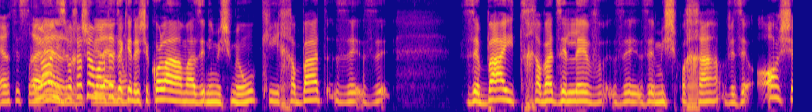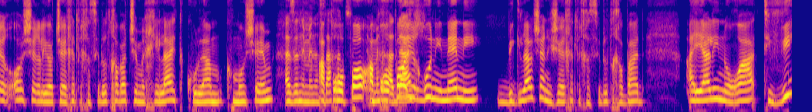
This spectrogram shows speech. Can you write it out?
ארץ ישראל. לא, אני שמחה שאמרת את זה. כדי שכל המאזינים ישמעו, כי חב"ד זה, זה, בית, חב"ד זה לב, זה, זה משפחה, וזה אושר, אושר להיות שייכת לחסידות חב"ד שמכילה את כולם כמו שהם. אז אני מנסחת אפרופו, אפרופו מחדש. ארגון הנני, בגלל שאני שייכת לחסידות חב"ד, היה לי נורא טבעי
